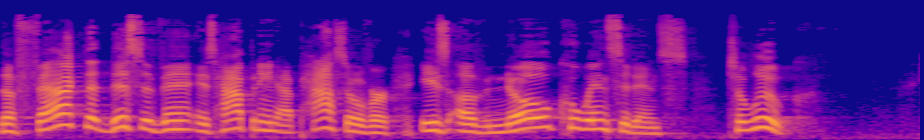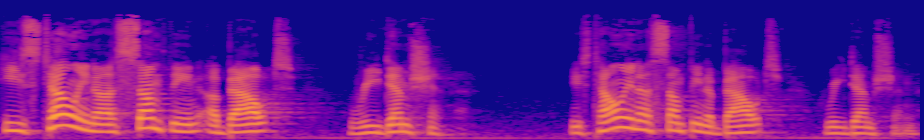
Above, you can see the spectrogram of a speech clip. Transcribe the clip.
The fact that this event is happening at Passover is of no coincidence to Luke. He's telling us something about redemption. He's telling us something about redemption.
